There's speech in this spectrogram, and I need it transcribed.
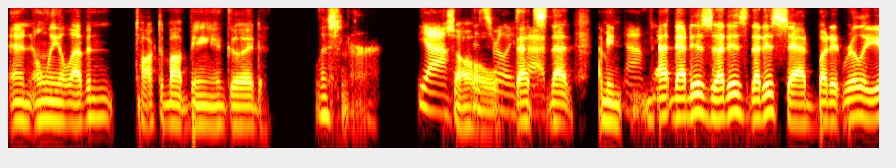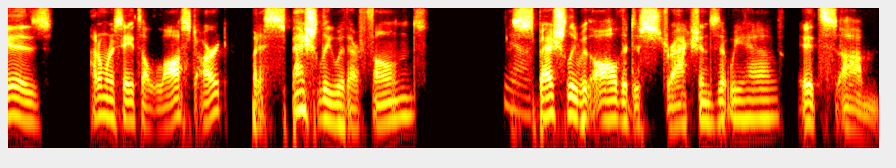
and only 11 talked about being a good listener yeah so really that's sad. that i mean Yeah. that that is that is that is sad but it really is i don't want to say it's a lost art but especially with our phones yeah. especially with all the distractions that we have it's um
